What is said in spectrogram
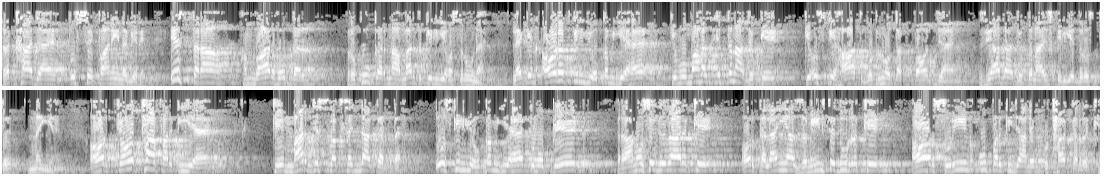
رکھا جائے تو اس سے پانی نہ گرے۔ اس طرح ہموار ہو کر رکو کرنا مرد کے لیے مصنون ہے۔ لیکن عورت کے لیے حکم یہ ہے کہ وہ محض اتنا جھکے کہ اس کے ہاتھ گھٹنوں تک پہنچ جائیں۔ زیادہ جھکنا اس کے لیے درست نہیں ہے۔ اور چوتھا فرق یہ ہے کہ مرد جس وقت سجدہ کرتا ہے، تو اس کے لیے حکم یہ ہے کہ وہ پیٹ رانوں سے جدا رکھے اور کلائیاں زمین سے دور رکھے اور سرین اوپر کی جانب اٹھا کر رکھے۔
